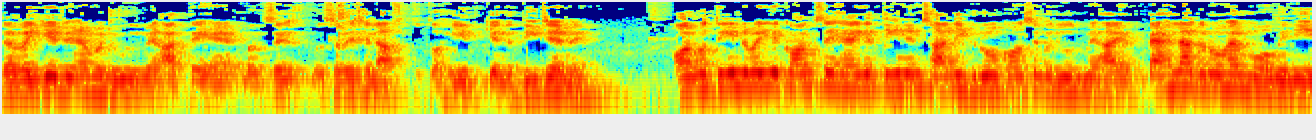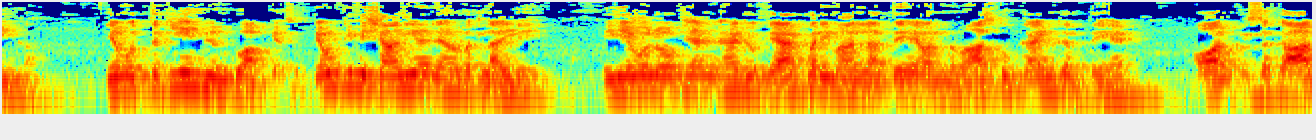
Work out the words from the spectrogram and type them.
رویے جو ہیں وجود میں آتے ہیں منصب خلافت توحید کے نتیجے میں۔ اور وہ تین رویے کون سے ہیں؟ یہ تین انسانی گروہ کون سے وجود میں آئے؟ پہلا گروہ ہے مومنین کا۔ یا متقین بھی ان کو آپ کہہ سکتے ہیں۔ ان کی نشانیاں جو ہے بتلائی گئی۔ یہ وہ لوگ ہیں جو غیب پر ایمان لاتے ہیں اور نماز کو قائم کرتے ہیں اور زکوٰۃ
